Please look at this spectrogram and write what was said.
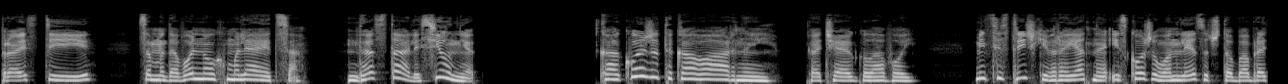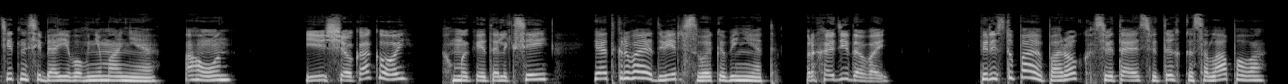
«Прости!» — самодовольно ухмыляется. «Достали, сил нет!» «Какой же ты коварный!» — качаю головой. Медсестрички, вероятно, из кожи вон лезут, чтобы обратить на себя его внимание. А он... «Еще какой!» — хмыкает Алексей и открывает дверь в свой кабинет. «Проходи давай!» Переступаю порог, святая святых Косолапова,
